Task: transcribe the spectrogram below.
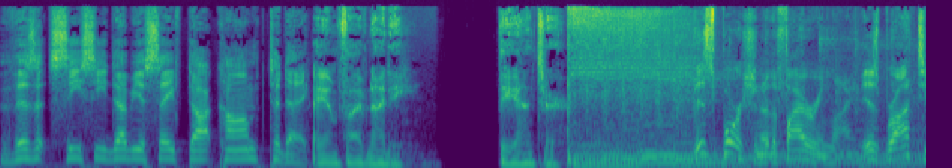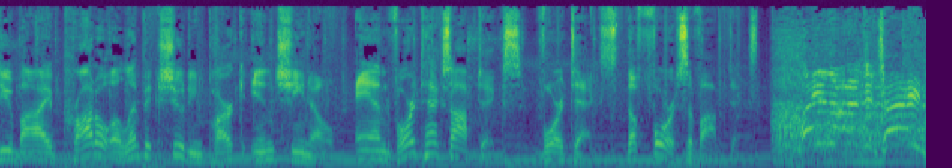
Visit ccwsafe.com today. AM 590. The answer. This portion of the firing line is brought to you by Prado Olympic Shooting Park in Chino and Vortex Optics. Vortex, the force of optics. Are you not entertained?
